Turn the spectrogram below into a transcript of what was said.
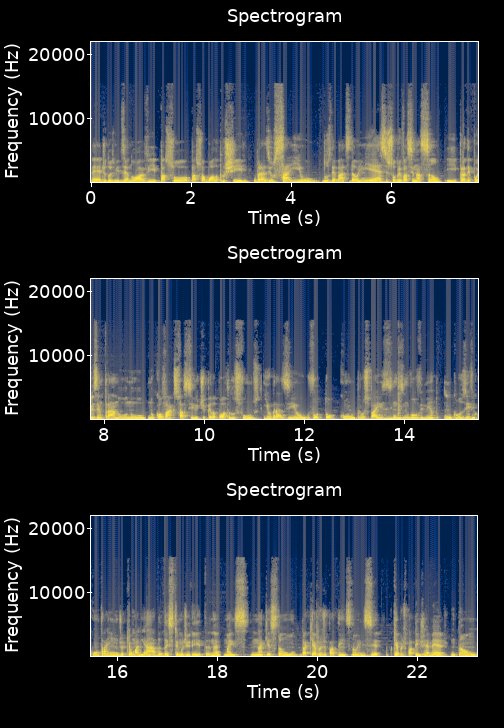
é, de 2019 e passou, passou a bola para o Chile. O Brasil saiu dos debates da OMS sobre vacinação e para depois entrar no, no, no COVAX Facility pela porta dos fundos. E o Brasil votou contra os países em desenvolvimento, inclusive contra contra a Índia, que é uma aliada da extrema-direita, né? Mas na questão da quebra de patentes na OMC, quebra de patente de remédio. Então,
